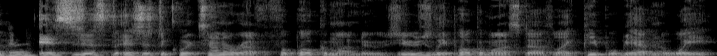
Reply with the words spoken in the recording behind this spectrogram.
Okay. it's just it's just a quick turnaround for, for Pokemon news. Usually Pokemon stuff like people be having to wait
